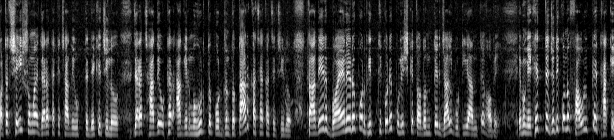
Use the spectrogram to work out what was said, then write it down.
অর্থাৎ সেই সময় যারা তাকে ছাদে উঠতে দেখেছিল, যারা ছাদে ওঠার আগের মুহূর্ত পর্যন্ত তার কাছাকাছি ছিল, তাদের বয়ানের ওপর ভিত্তি করে পুলিশকে তদন্তের জাল গুটিয়ে আনতে হবে। এবং এক্ষেত্রে যদি কোনো ফাউল প্লে থাকে,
